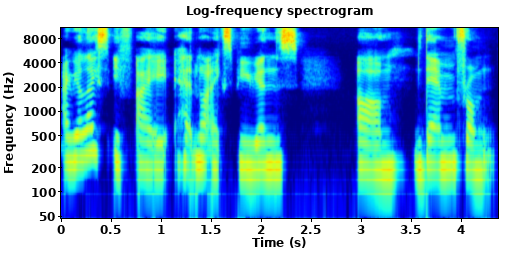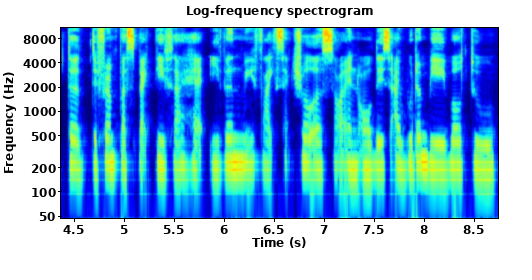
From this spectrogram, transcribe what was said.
I realized if I had not experienced um, them from the different perspectives I had, even with like sexual assault and all this, I wouldn't be able to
